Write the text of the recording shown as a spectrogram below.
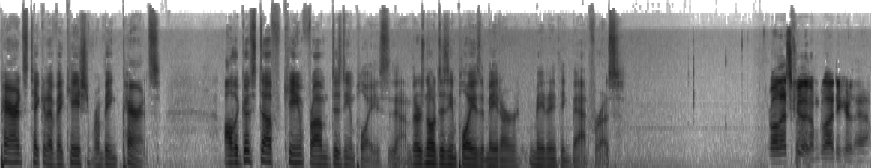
parents taking a vacation from being parents. All the good stuff came from Disney employees. Yeah, there's no Disney employees that made our made anything bad for us. Well, that's good. I'm glad to hear that.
